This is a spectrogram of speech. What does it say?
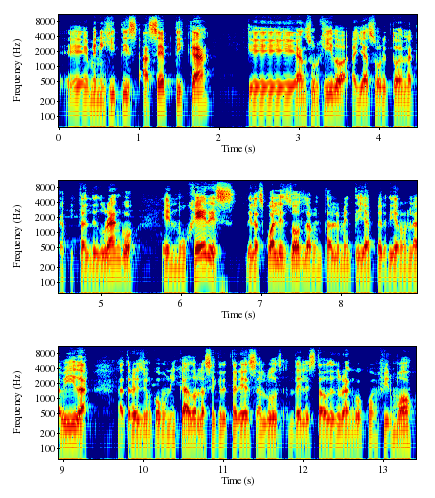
eh, meningitis aséptica que han surgido allá sobre todo en la capital de Durango, en mujeres, de las cuales dos lamentablemente ya perdieron la vida. A través de un comunicado, la Secretaría de Salud del Estado de Durango confirmó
